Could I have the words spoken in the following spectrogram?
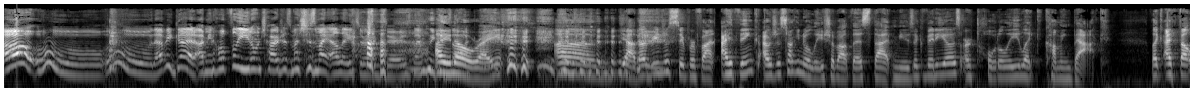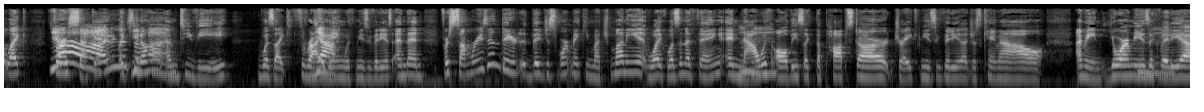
Oh, ooh, ooh, that'd be good. I mean, hopefully you don't charge as much as my LA directors. then we can I know, talk. right? um, yeah, that would be just super fun. I think I was just talking to Alisha about this that music videos are totally like coming back. Like I felt like for a I second, like you so know how. MTV was like thriving Yeah. with music videos and then for some reason they they just weren't making much money it like wasn't a thing and now Mm-hmm. with all these like the pop star drake music video that just came out i mean your music Mm-hmm. video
